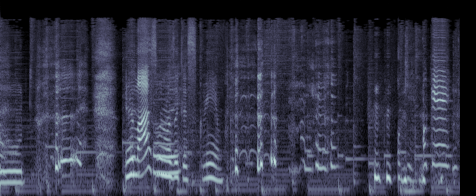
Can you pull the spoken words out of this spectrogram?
Cute. Your last one was like a scream. オッケー。オッケー。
